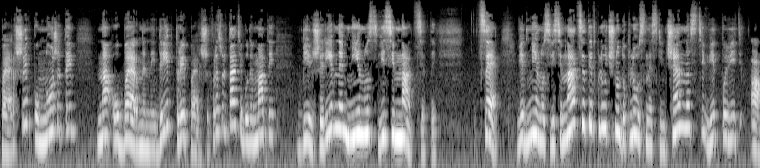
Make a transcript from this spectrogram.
перших помножити на обернений дріб 3 перших. В результаті будемо мати більше рівне мінус 18. Це від мінус 18 включно до плюс нескінченності відповідь А.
